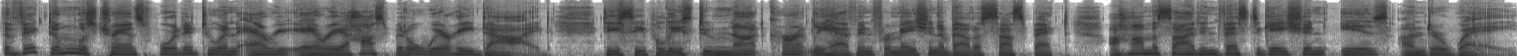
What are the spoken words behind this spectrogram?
The victim was transported to an area, area hospital where he died. D.C. police do not not currently have information about a suspect. A homicide investigation is underway.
